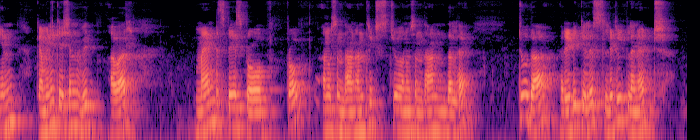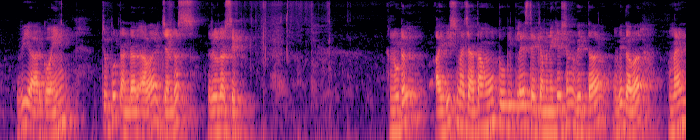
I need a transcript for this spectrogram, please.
in communication with our manned space probe probe अनुसंधान, अंतरिक्ष जो अनुसंधान दल है to the ridiculous little planet we are going to put under our generous rulership. Noodle I wish मैं चाहता हूँ to be placed a communication with the with our man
